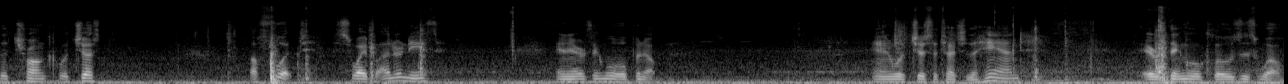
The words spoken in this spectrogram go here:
the trunk with just a foot. Swipe underneath and everything will open up. And with just a touch of the hand, everything will close as well.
